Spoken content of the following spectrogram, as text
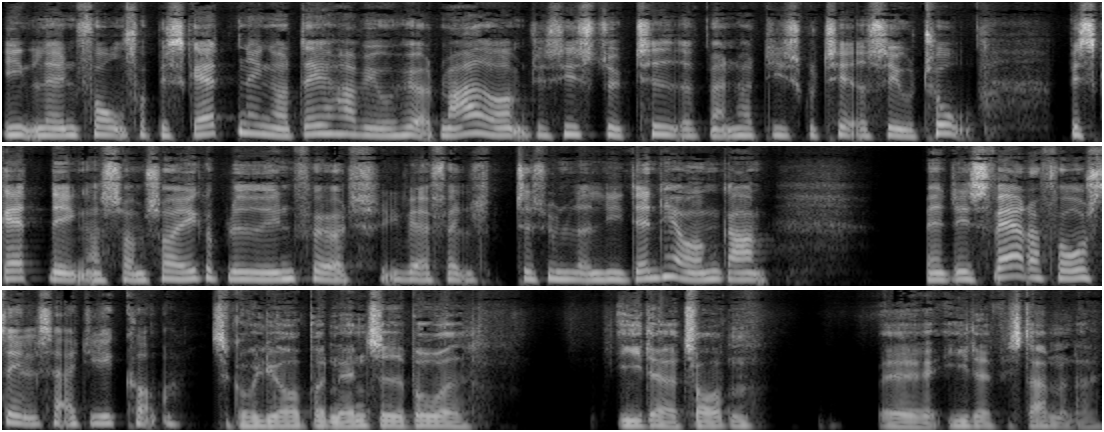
en eller anden form for beskatning, og det har vi jo hørt meget om det sidste stykke tid, at man har diskuteret CO2-beskatninger, som så ikke er blevet indført, i hvert fald til synligheden lige den her omgang. Men det er svært at forestille sig, at de ikke kommer. Så går vi lige over på den anden side af bordet. Ida og Torben. Øh, Ida, vi starter med dig.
